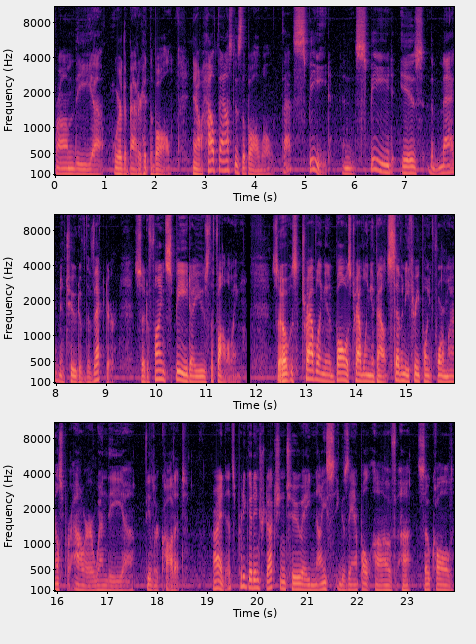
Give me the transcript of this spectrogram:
from the uh, where the batter hit the ball. Now, how fast is the ball? Well, that's speed, and speed is the magnitude of the vector. So to find speed, I use the following. So it was traveling, the ball was traveling about 73.4 miles per hour when the uh, fielder caught it. All right, that's a pretty good introduction to a nice example of uh, so-called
